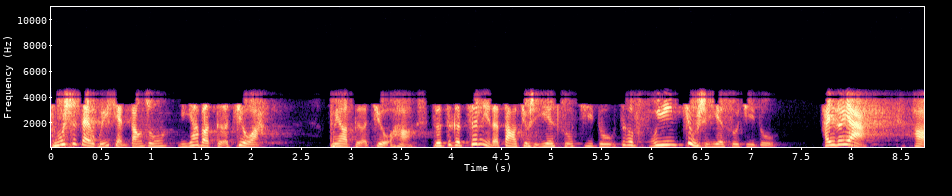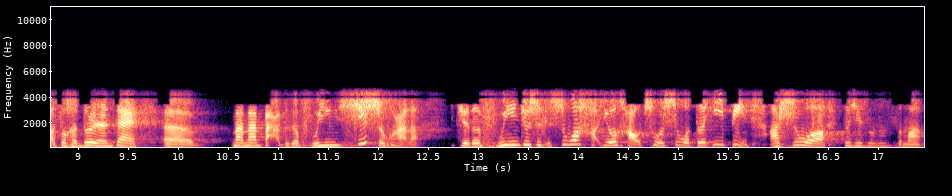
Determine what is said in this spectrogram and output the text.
不是在危险当中，你要不要得救啊？不要得救哈，所以这个真理的道就是耶稣基督，这个福音就是耶稣基督。还有个呀，好，说很多人在呃慢慢把这个福音稀释化了，觉得福音就是使我好有好处，使我得疫病啊，使我这些是是什么？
